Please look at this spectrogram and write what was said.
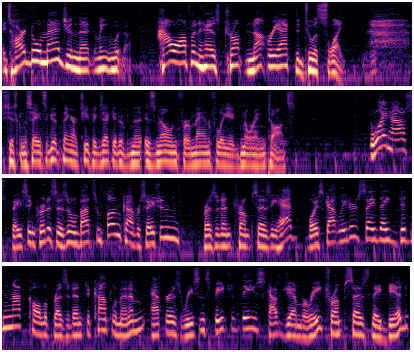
it's hard to imagine that. I mean, how often has Trump not reacted to a slight? I was just going to say it's a good thing our chief executive is known for manfully ignoring taunts. The White House facing criticism about some phone conversation President Trump says he had. Boy Scout leaders say they did not call the president to compliment him after his recent speech at the Scout Jamboree. Trump says they did.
